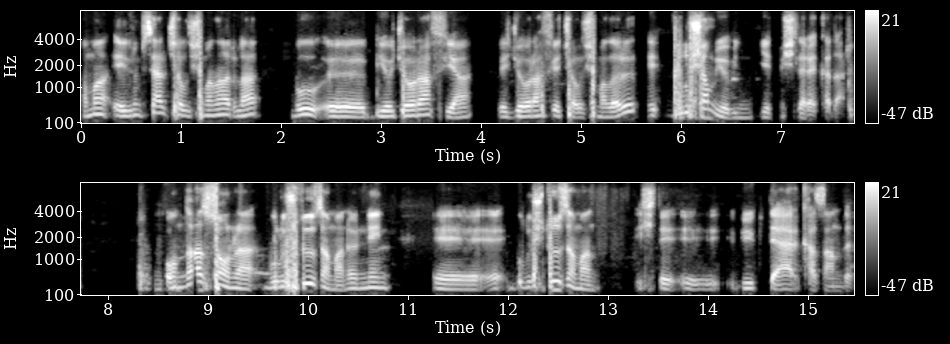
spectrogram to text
ama evrimsel çalışmalarla bu e, biyocoğrafya ve coğrafya çalışmaları e, buluşamıyor 70'lere kadar. Ondan sonra buluştuğu zaman örneğin e, e, buluştuğu zaman işte e, büyük değer kazandı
